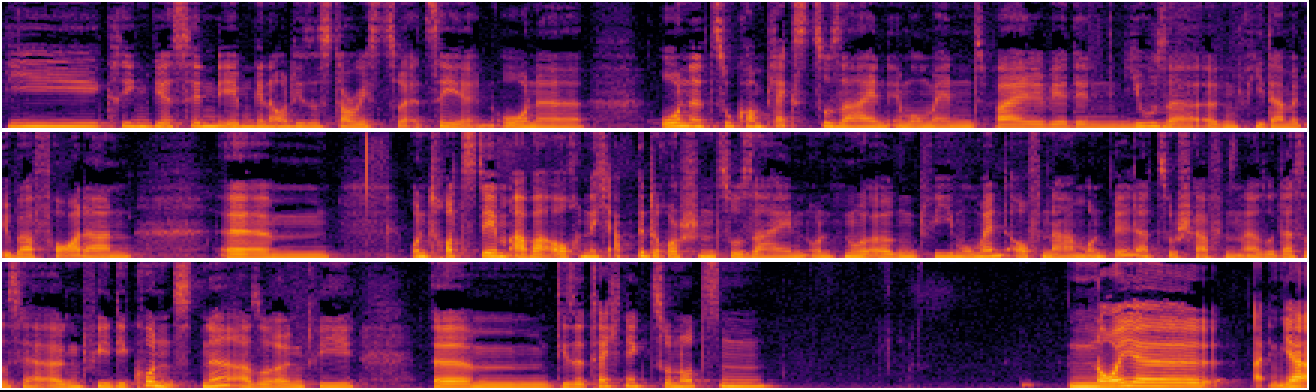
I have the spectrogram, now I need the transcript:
Wie kriegen wir es hin, eben genau diese Stories zu erzählen, ohne, ohne zu komplex zu sein im Moment, weil wir den User irgendwie damit überfordern? Ähm, und trotzdem aber auch nicht abgedroschen zu sein und nur irgendwie Momentaufnahmen und Bilder zu schaffen. Also das ist ja irgendwie die Kunst, ne? Also irgendwie ähm, diese Technik zu nutzen, neue, ja,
